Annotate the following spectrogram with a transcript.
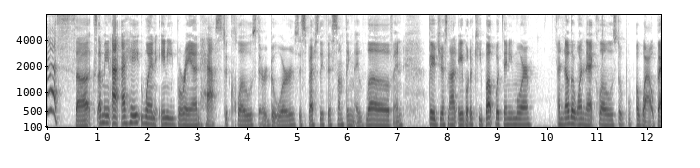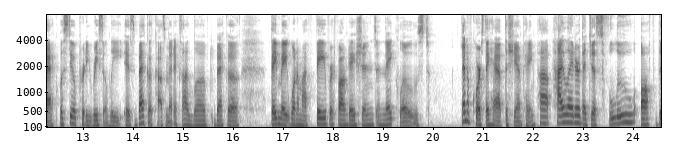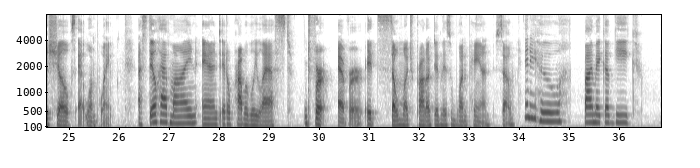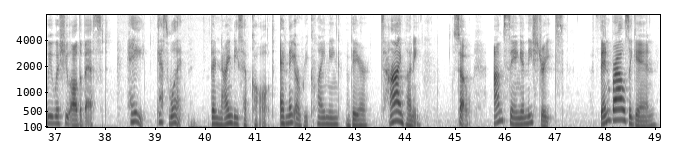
that sucks. I mean, I, I, hate when any brand has to close their doors, especially if it's something they love and they're just not able to keep up with anymore. Another one that closed a, a while back, but still pretty recently, is Becca Cosmetics. I loved Becca. They made one of my favorite foundations and they closed. And of course, they have the Champagne Pop highlighter that just flew off the shelves at one point. I still have mine and it'll probably last forever. It's so much product in this one pan. So, anywho, bye, Makeup Geek. We wish you all the best. Hey, guess what? The 90s have called and they are reclaiming their time, honey. So, I'm seeing in these streets thin brows again.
